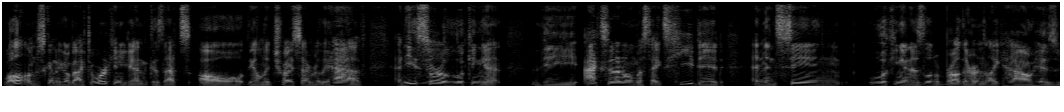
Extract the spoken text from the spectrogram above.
well I'm just going to go back to working again because that's all the only choice I really have. And he's yeah. sort of looking at the accidental mistakes he did and then seeing looking at his little brother and like how his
